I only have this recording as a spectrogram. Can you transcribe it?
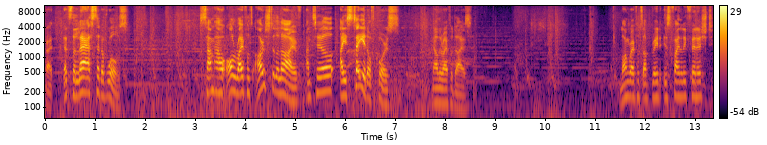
Alright, that's the last set of wolves. Somehow all rifles are still alive until I say it, of course. Now the rifle dies. Long rifles upgrade is finally finished.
